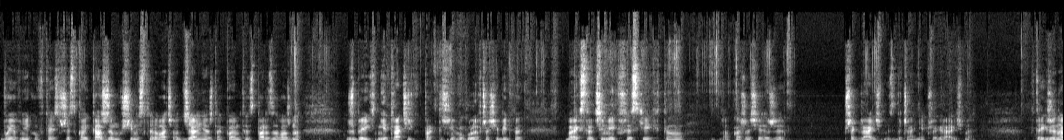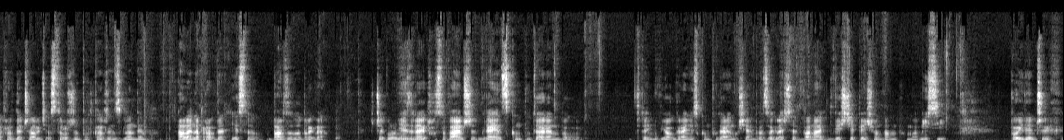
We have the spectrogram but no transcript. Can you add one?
wojowników, to jest wszystko. I każdy musimy sterować oddzielnie, że tak powiem, to jest bardzo ważne, żeby ich nie tracić praktycznie w ogóle w czasie bitwy. Bo jak stracimy ich wszystkich, to okaże się, że przegraliśmy, zwyczajnie przegraliśmy. Tej grze naprawdę trzeba być ostrożny pod każdym względem, ale naprawdę jest to bardzo dobra gra. Szczególnie zrelaksowałem się grając z komputerem, bo tutaj mówię o graniu z komputerem. Musiałem rozegrać te 12 250 tam misji pojedynczych,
